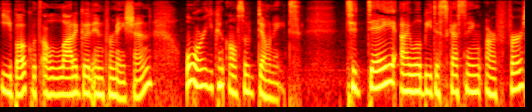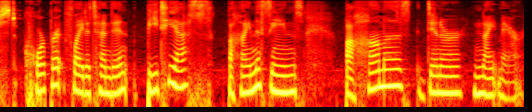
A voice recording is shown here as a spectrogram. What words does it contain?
ebook with a lot of good information, or you can also donate. Today, I will be discussing our first corporate flight attendant, BTS, behind the scenes, Bahamas dinner nightmare.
